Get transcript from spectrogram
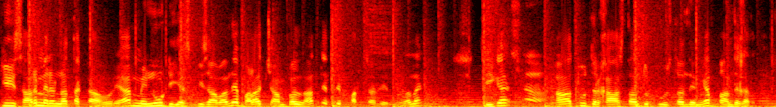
ਕਿ ਸਰ ਮੇਰੇ ਨਾਲ ਧੱਕਾ ਹੋ ਰਿਹਾ ਮੈਨੂੰ ਡੀਐਸਪੀ ਸਾਹਿਬਾਂ ਦੇ ਬੜਾ ਚੰਬਲ ਨਾ ਤੇ ਤੇ ਪਰਚਾ ਦੇ ਦੂੰਗਾ ਮੈਂ ਠੀਕ ਹੈ? ਹਾਂ ਤੂੰ ਦਰਖਾਸਤਾਂ ਦਰਖੂਸਤਾਂ ਦੇਣੀਆਂ ਬੰਦ ਕਰ। ਦੇ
